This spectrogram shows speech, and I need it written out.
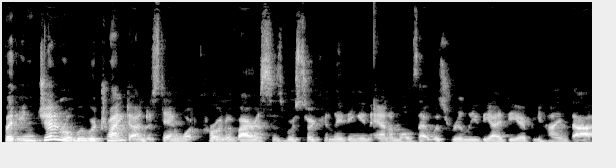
but in general, we were trying to understand what coronaviruses were circulating in animals. That was really the idea behind that,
